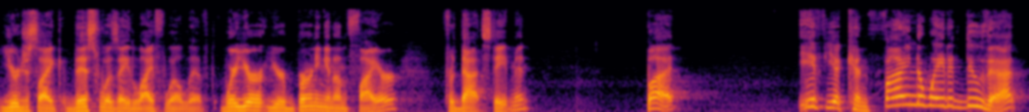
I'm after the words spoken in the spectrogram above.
you're just like this was a life well lived where you're you're burning it on fire for that statement but if you can find a way to do that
